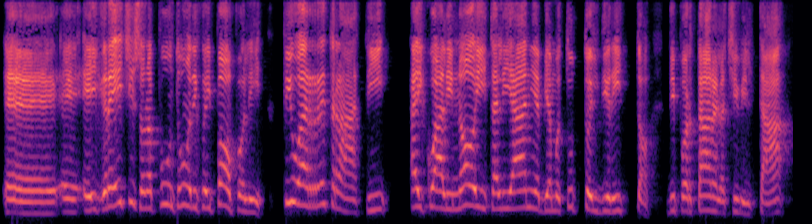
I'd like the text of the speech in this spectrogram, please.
eh, e, e i greci sono appunto uno di quei popoli più arretrati ai quali noi italiani abbiamo tutto il diritto di portare la civiltà,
